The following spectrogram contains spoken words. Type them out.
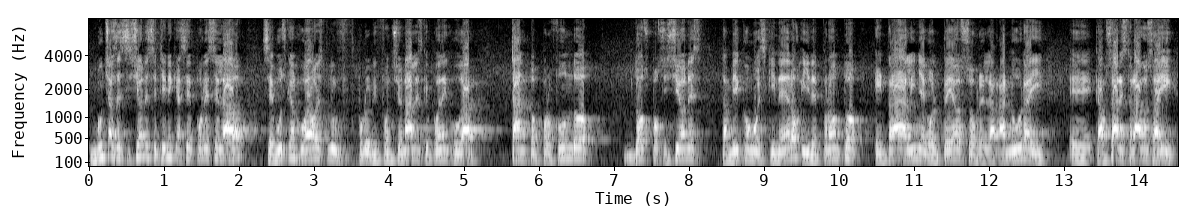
muchas decisiones se tienen que hacer por ese lado. Se buscan jugadores plurifuncionales que pueden jugar tanto profundo, dos posiciones, también como esquinero y de pronto entrar a línea de golpeo sobre la ranura y eh, causar estragos ahí.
